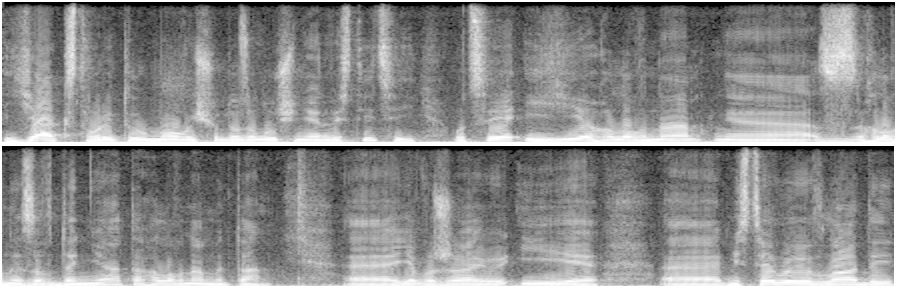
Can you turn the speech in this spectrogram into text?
як створити умови щодо залучення інвестицій, оце і є головна, е, головне завдання та головна мета. Я вважаю і місцевої влади,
